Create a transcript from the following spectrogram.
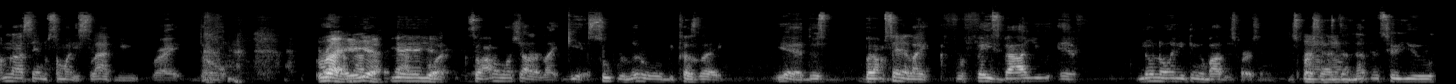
I'm not saying if somebody slap you, right? Don't right, not- yeah, yeah, yeah, yeah. But, so I don't want y'all to like get super literal because like, yeah, there's. But I'm saying like for face value, if you don't know anything about this person, this person Mhm. has done nothing to you,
